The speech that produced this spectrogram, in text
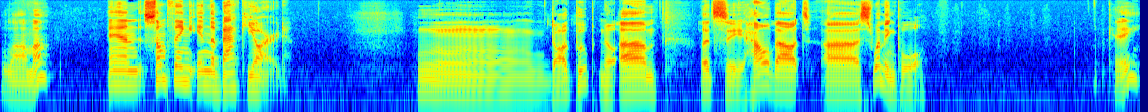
Llama. And something in the backyard. Hmm. Dog poop? No. Um. Let's see. How about uh swimming pool? Okay.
